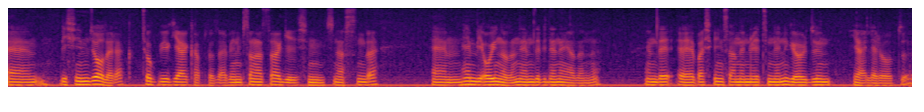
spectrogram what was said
e, bir filmci olarak çok büyük yer kapladılar. Benim sanatsal gelişimim için aslında e, hem bir oyun alanı hem de bir deney alanı hem de e, başka insanların üretimlerini gördüğüm yerler oldu.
